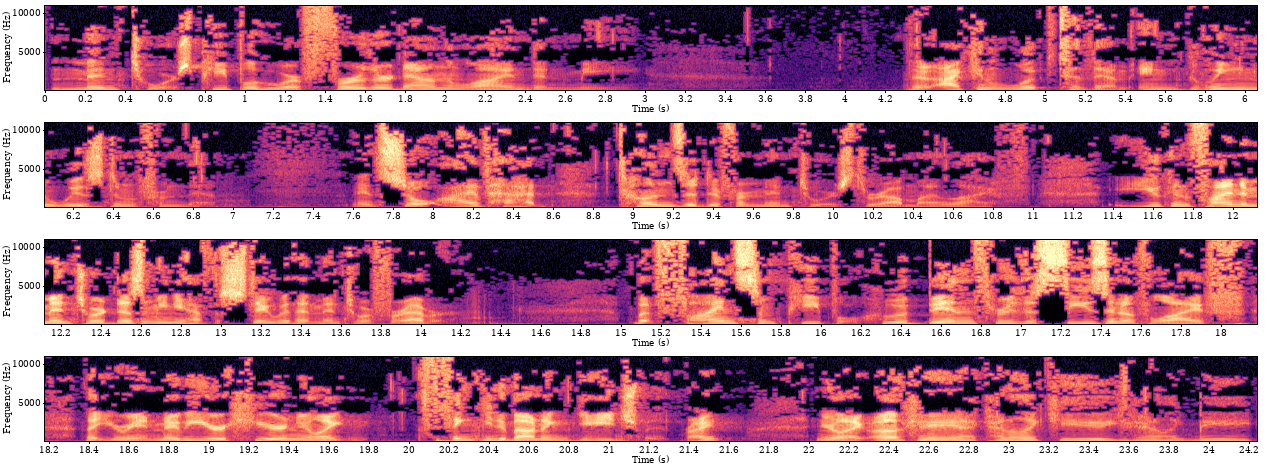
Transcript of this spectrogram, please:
mentors, people who are further down the line than me, that I can look to them and glean wisdom from them. And so I've had tons of different mentors throughout my life. You can find a mentor, it doesn't mean you have to stay with that mentor forever. But find some people who have been through the season of life that you're in. Maybe you're here and you're like thinking about engagement, right? And you're like, okay, I kind of like you, you kind of like me.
